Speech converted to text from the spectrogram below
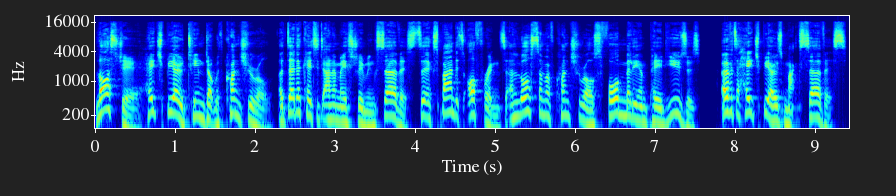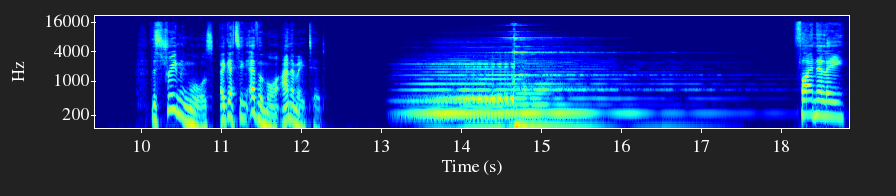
Last year, HBO teamed up with Crunchyroll, a dedicated anime streaming service, to expand its offerings and lure some of Crunchyroll's 4 million paid users over to HBO's Max service. The streaming wars are getting ever more animated. Finally,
